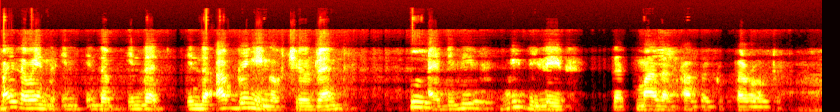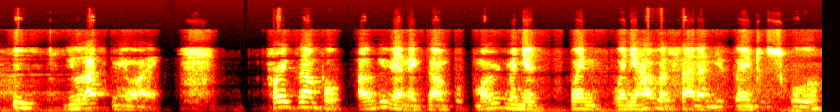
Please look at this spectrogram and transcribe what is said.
by the way, in, in, in the in the in the upbringing of children, Mm. I believe we believe that mothers have a greater role Mm. You ask me why. For example, I'll give you an example. Maureen, when you when when you have a son and he's going to school,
